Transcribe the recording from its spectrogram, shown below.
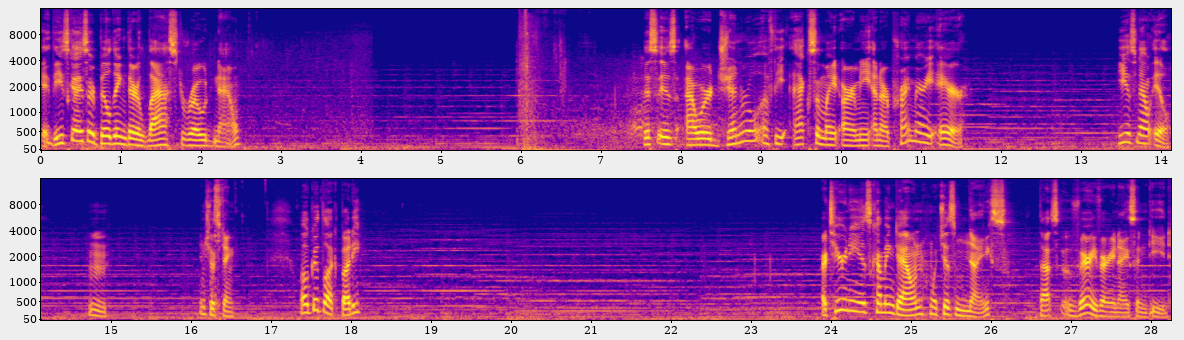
Okay, these guys are building their last road now. This is our General of the Axumite Army and our primary heir. He is now ill. Hmm. Interesting. Well, good luck, buddy. Our tyranny is coming down, which is nice. That's very, very nice indeed.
